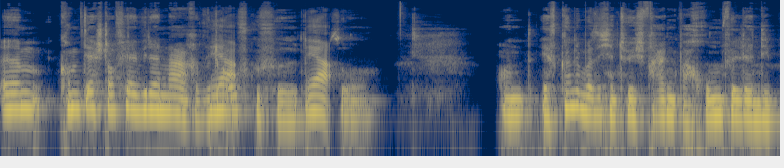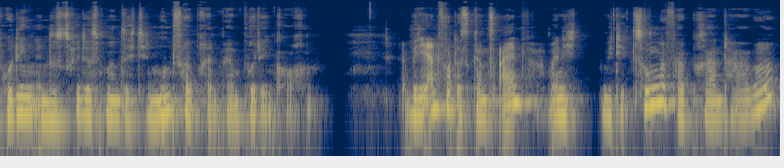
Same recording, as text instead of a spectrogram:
ähm, kommt der Stoff ja wieder nach, wird Ja. aufgefüllt. Ja. So. Und jetzt könnte man sich natürlich fragen, warum will denn die Puddingindustrie, dass man sich den Mund verbrennt beim Puddingkochen? Aber die Antwort ist ganz einfach. Wenn ich mir die Zunge verbrannt habe,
